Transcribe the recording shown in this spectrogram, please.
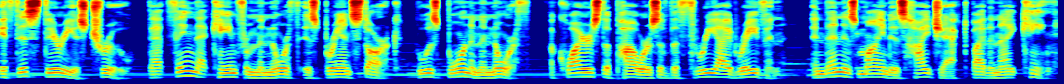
If this theory is true, that thing that came from the north is Bran Stark, who was born in the north, acquires the powers of the three-eyed raven, and then his mind is hijacked by the Night King.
